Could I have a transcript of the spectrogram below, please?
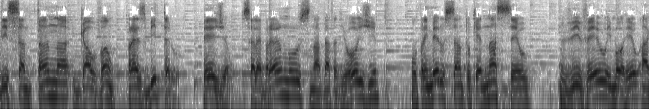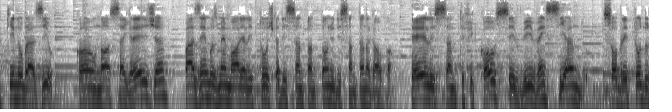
de Santana Galvão, presbítero. Vejam, celebramos na data de hoje o primeiro santo que nasceu, viveu e morreu aqui no Brasil. Com nossa igreja, fazemos memória litúrgica de Santo Antônio de Santana Galvão. Ele santificou-se vivenciando, sobretudo,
